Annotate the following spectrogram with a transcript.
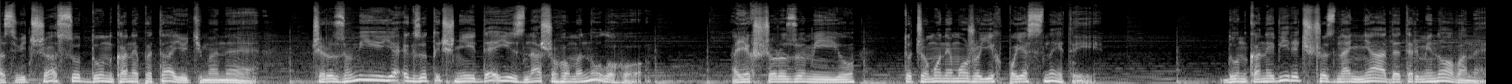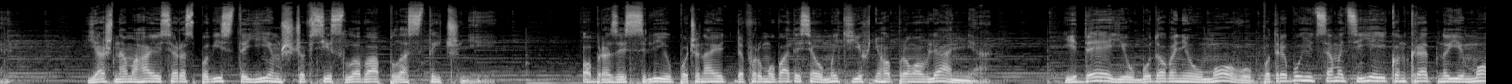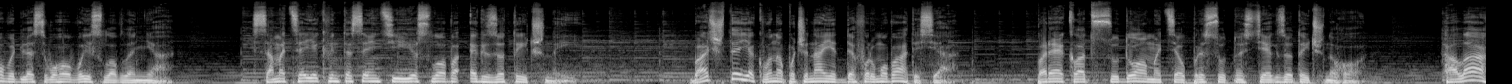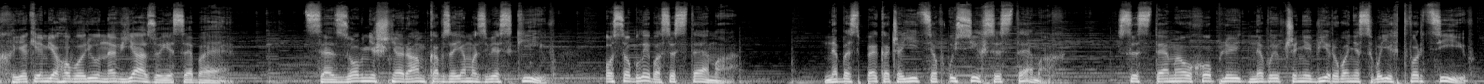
Час від часу дунка не питають мене, чи розумію я екзотичні ідеї з нашого минулого. А якщо розумію, то чому не можу їх пояснити? Дунка не вірять, що знання детерміноване. Я ж намагаюся розповісти їм, що всі слова пластичні. Образи слів починають деформуватися у мить їхнього промовляння. Ідеї, вбудовані у мову, потребують саме цієї конкретної мови для свого висловлення. Саме це є квінтесенцією слова екзотичний. Бачите, як воно починає деформуватися. Переклад судомиться в присутності екзотичного. Галах, яким я говорю, нав'язує себе. Це зовнішня рамка взаємозв'язків, особлива система. Небезпека чаїться в усіх системах. Системи охоплюють невивчені вірування своїх творців.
